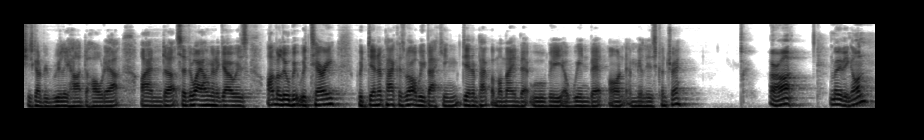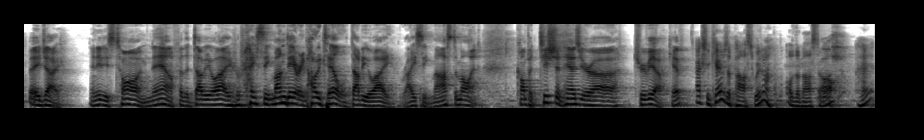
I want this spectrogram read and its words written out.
she's going to be really hard to hold out. And uh, so the way I'm going to go is I'm a little bit with Terry with Denim Pack as well. I'll be backing Denim Pack, but my main bet will be a win bet on Amelia's Contraire. All right, moving on, BJ. And it is time now for the WA Racing Mundaring Hotel WA Racing Mastermind competition. How's your uh, trivia, Kev? Actually, Kev's a past winner of the Mastermind. Hey?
